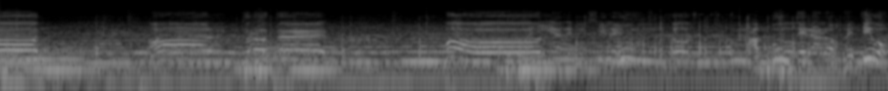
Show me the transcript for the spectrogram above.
Atención, al trote. Misiles. Juntos, apunten al objetivo.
